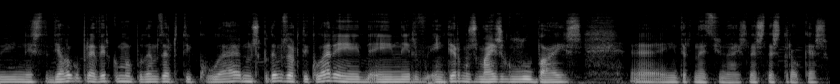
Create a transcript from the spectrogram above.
e neste diálogo para ver como podemos articular, nos podemos articular em, em, em termos mais globais, uh, internacionais, nestas trocas.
